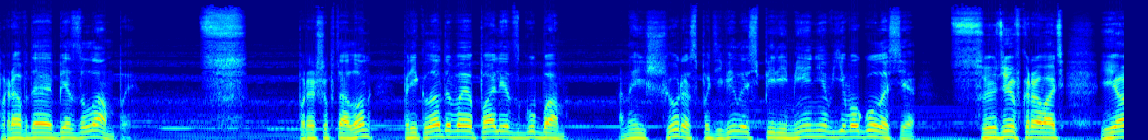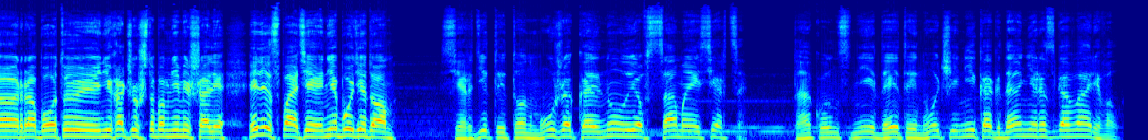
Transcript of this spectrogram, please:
Правда, без лампы. «Тссс!» – прошептал он, прикладывая палец к губам. Она еще раз подивилась перемене в его голосе. «Сиди в кровать. Я работаю и не хочу, чтобы мне мешали. Иди спать и не буди дом!» Сердитый тон мужа кольнул ее в самое сердце. Так он с ней до этой ночи никогда не разговаривал.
